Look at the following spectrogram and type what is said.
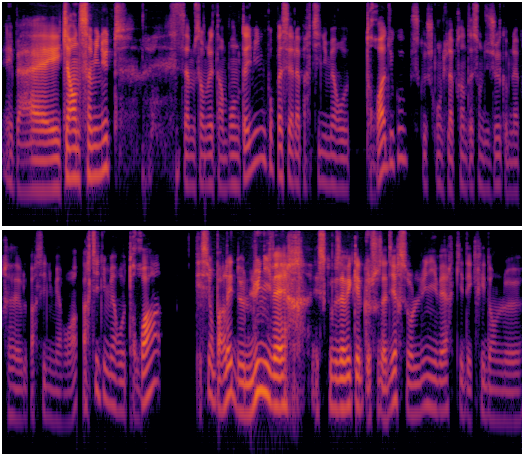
Et bah, et 45 minutes, ça me semble être un bon timing pour passer à la partie numéro 3 du coup, puisque je compte la présentation du jeu comme la partie numéro 1. Partie numéro 3, et si on parlait de l'univers Est-ce que vous avez quelque chose à dire sur l'univers qui est décrit dans le,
